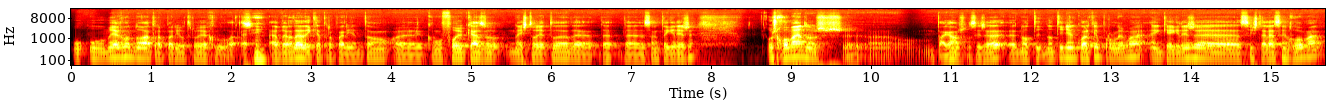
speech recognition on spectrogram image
o, um erro não atrapalha outro erro. A, a, verdade é que atrapalha. Então, uh, como foi o caso na história toda da, da, da Santa Igreja, os romanos uh, pagãos, ou seja, não, não tinham qualquer problema em que a igreja se instalasse em Roma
